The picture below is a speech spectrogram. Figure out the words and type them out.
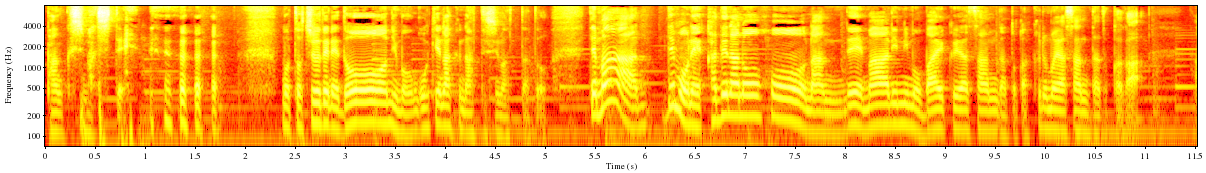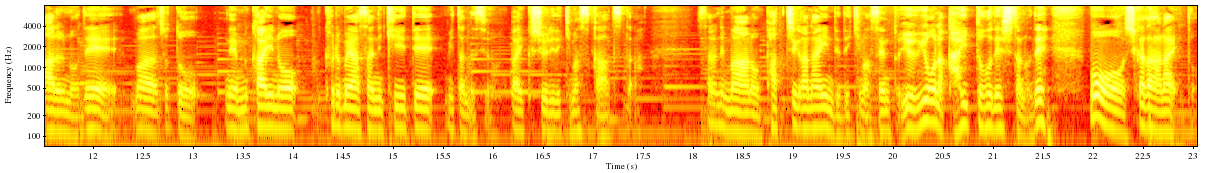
パンクしまして。もう途中でねどうにも動けなくなってしまったと。でまあでもね嘉手納の方なんで周りにもバイク屋さんだとか車屋さんだとかがあるのでまあちょっとね向かいの車屋さんに聞いてみたんですよ「バイク修理できますか?」っつったら。そしたらね、まあ、あのパッチがないんでできませんというような回答でしたのでもう仕方がないと。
